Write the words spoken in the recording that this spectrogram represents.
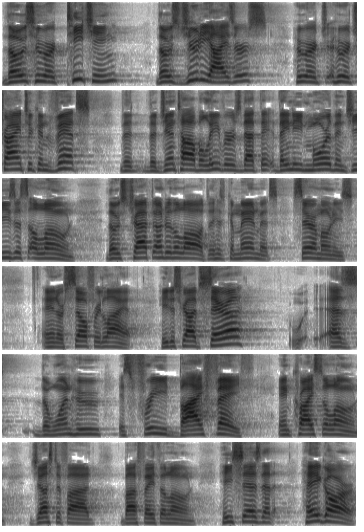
those who are teaching those Judaizers who are, who are trying to convince the, the Gentile believers that they, they need more than Jesus alone. Those trapped under the law to his commandments, ceremonies, and are self reliant. He describes Sarah as the one who is freed by faith in Christ alone, justified by faith alone. He says that Hagar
